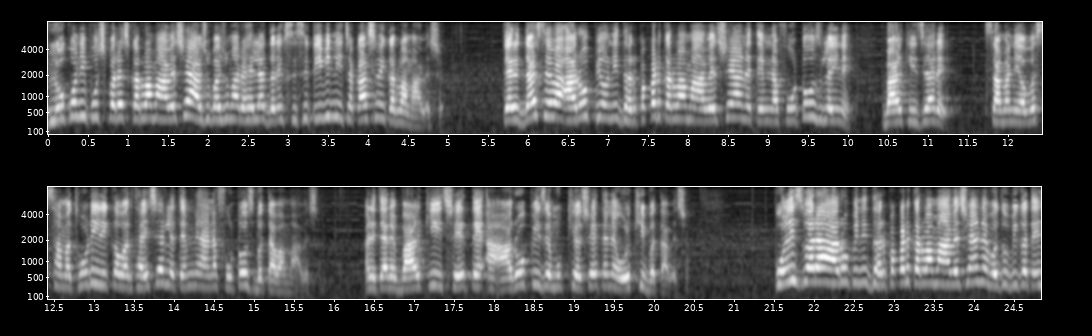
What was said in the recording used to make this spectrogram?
લોકોની પૂછપરછ કરવામાં આવે છે. આજુબાજુમાં રહેલા દરેક સીસીટીવીની ચકાસણી કરવામાં આવે છે. ત્યારે દસ એવા આરોપીઓની ધરપકડ કરવામાં આવે છે અને તેમના ફોટોઝ લઈને બાળકી જ્યારે સામાન્ય અવસ્થામાં થોડી રિકવર થાય છે એટલે તેમને આના ફોટોઝ બતાવવામાં આવે છે. અને ત્યારે બાળકી છે તે આ આરોપી જે મુખ્ય છે તેને ઓળખી બતાવે છે. પોલીસ દ્વારા આરોપીની ધરપકડ કરવામાં આવે છે અને વધુ વિગત એ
